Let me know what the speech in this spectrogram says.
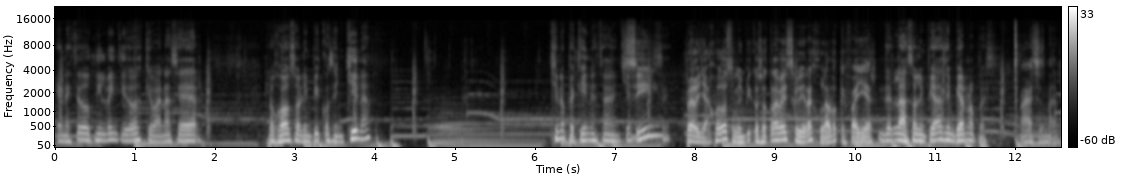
en este 2022 que van a ser los Juegos Olímpicos en China. Chino Pekín está en China. Sí, pero ya Juegos Olímpicos otra vez hubiera jurado que fue ayer. De las Olimpiadas de invierno, pues. Ah, esas madres.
